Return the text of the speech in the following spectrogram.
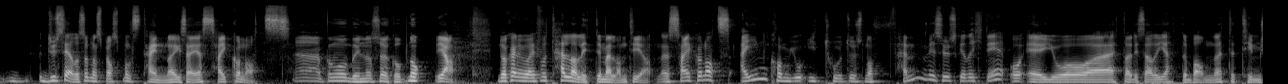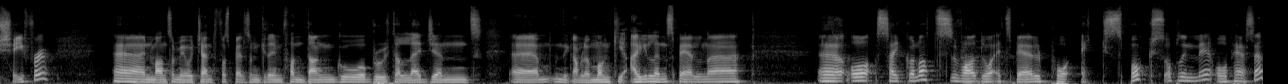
Eh, du ser det som en spørsmålstegn når jeg sier Psychonauts. Jeg er på mobilen og søker opp nå. Ja, da kan jo jeg fortelle litt i mellomtida. Psychonauts 1 kom jo i 2005, hvis jeg husker riktig, og er jo et av disse hjertebarnene til Tim Shafer. Eh, en mann som er jo kjent for spill som Grim Fandango, Brutal Legend, eh, de gamle Monkey Island-spillene. Uh, og Psychonauts var da et spill på Xbox opprinnelig, og PC,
